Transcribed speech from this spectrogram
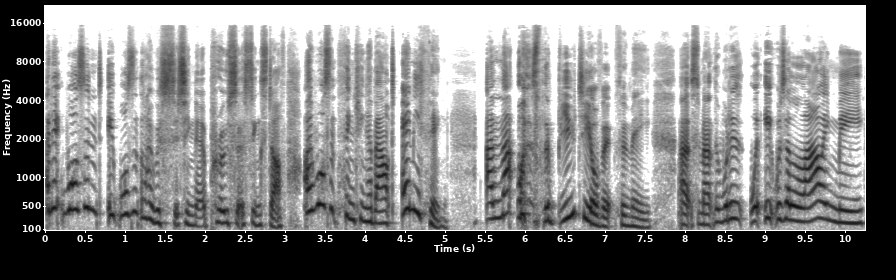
and it wasn't, it wasn't that I was sitting there processing stuff. I wasn't thinking about anything. And that was the beauty of it for me, uh, Samantha. What is, it was allowing me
